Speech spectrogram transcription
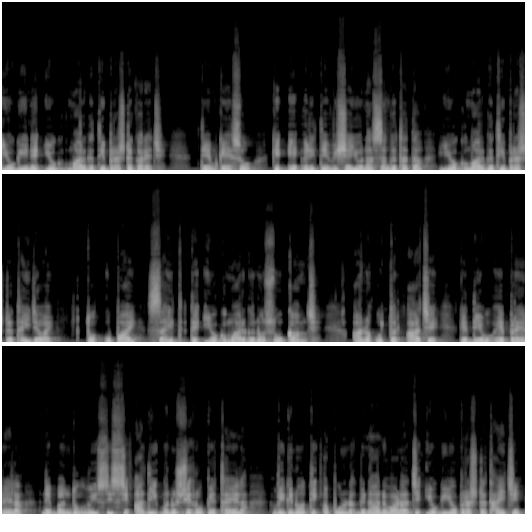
યોગીને યોગ માર્ગથી ભ્રષ્ટ કરે છે. તેમ કહેશો કે એ રીતે વિષયોના સંગ થતાં યોગ માર્ગથી ભ્રષ્ટ થઈ જવાય, તો ઉપાય સહિત તે યોગ માર્ગનું શું કામ છે? આનો ઉત્તર આ છે કે દેવોએ પ્રેરેલા ને બંધુ શિષ્ય આદિ મનુષ્ય રૂપે થયેલા વિઘ્નોથી અપૂર્ણ જ્ઞાનવાળા જે યોગીઓ ભ્રષ્ટ થાય છે,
